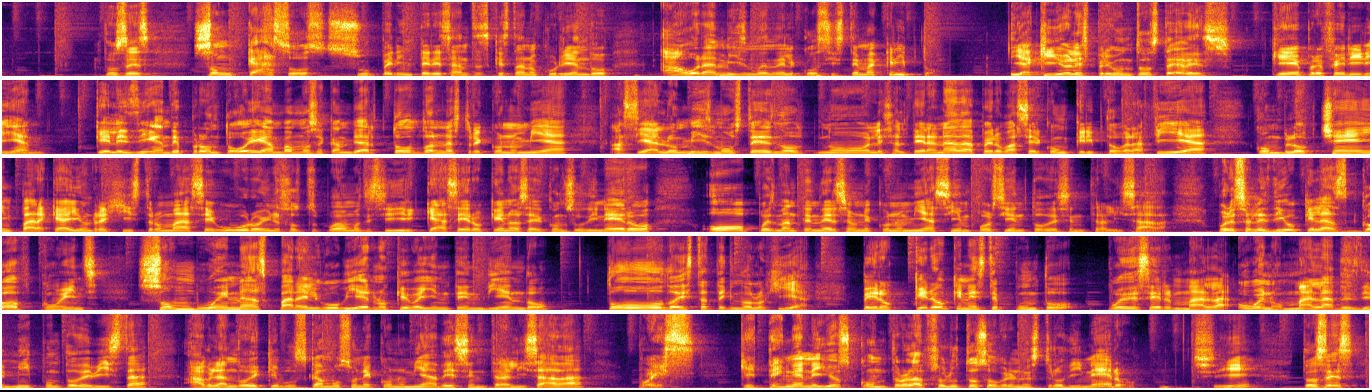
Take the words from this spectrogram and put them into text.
Entonces, son casos súper interesantes que están ocurriendo ahora mismo en el ecosistema cripto. Y aquí yo les pregunto a ustedes, ¿qué preferirían? que les digan de pronto, oigan, vamos a cambiar toda nuestra economía hacia lo mismo, ustedes no, no les altera nada, pero va a ser con criptografía, con blockchain, para que haya un registro más seguro y nosotros podamos decidir qué hacer o qué no hacer con su dinero, o pues mantenerse en una economía 100% descentralizada. Por eso les digo que las GovCoins son buenas para el gobierno que vaya entendiendo toda esta tecnología. Pero creo que en este punto puede ser mala, o bueno, mala desde mi punto de vista, hablando de que buscamos una economía descentralizada, pues que tengan ellos control absoluto sobre nuestro dinero, ¿sí? Entonces,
